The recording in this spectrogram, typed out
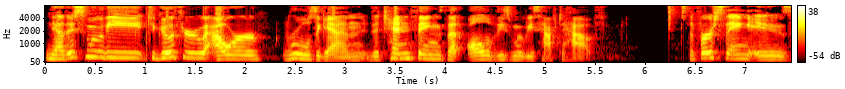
Now, this movie, to go through our rules again, the 10 things that all of these movies have to have. So the first thing is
